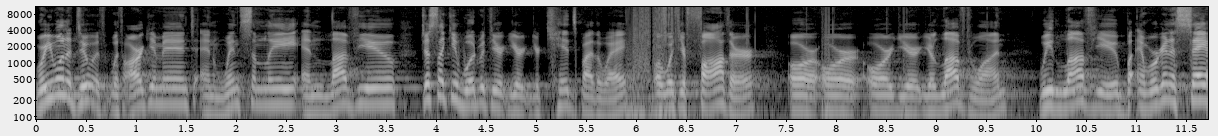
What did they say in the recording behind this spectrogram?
where you want to do it with, with argument and winsomely and love you, just like you would with your, your, your kids, by the way, or with your father or, or, or your, your loved one. We love you, but, and we're going to say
